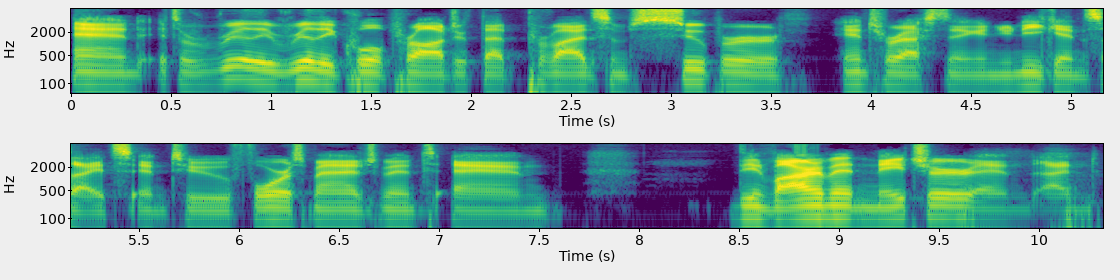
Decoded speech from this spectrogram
And it's a really really cool project that provides some super interesting and unique insights into forest management and the environment and nature and and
